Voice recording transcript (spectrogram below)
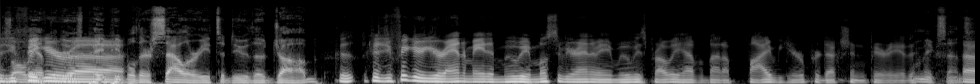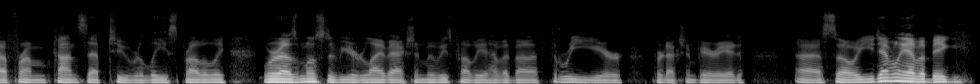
'Cause you all they have to figure, do is pay uh, people their salary to do the job. Because you figure your animated movie, most of your animated movies probably have about a five year production period. That makes sense. Uh, from concept to release, probably. Whereas most of your live action movies probably have about a three year production period. Uh, so you definitely have a big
